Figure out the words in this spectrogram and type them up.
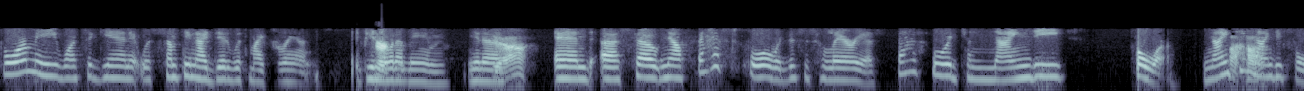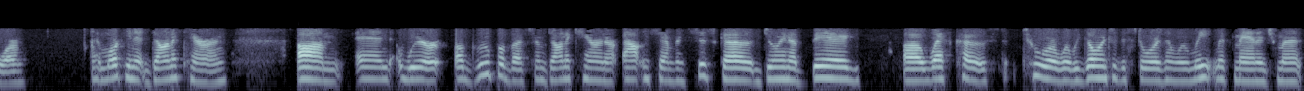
for me, once again, it was something I did with my friends, if you Sure. know what I mean. You know, yeah. and uh so now fast forward, this is hilarious. Fast forward to 94. 1994. I'm working at Donna Karan. Um and we're a group of us from Donna Karan are out in San Francisco doing a big uh West Coast tour where we go into the stores and we meet with management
